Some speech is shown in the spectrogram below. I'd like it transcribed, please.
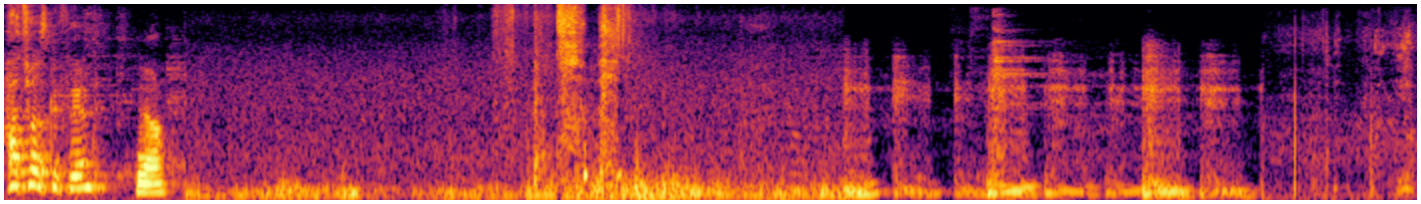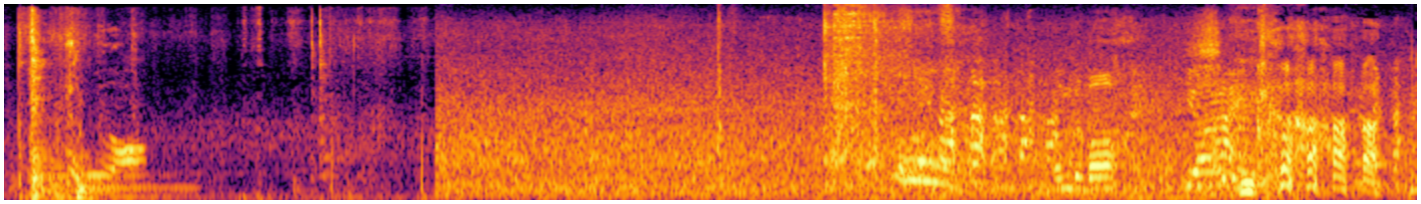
Hast du was gefilmt? Ja. On the ball. You alright?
